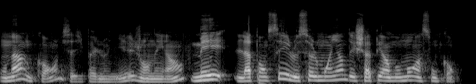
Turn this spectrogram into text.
on a un camp, il ne s'agit pas de le nier, j'en ai un, mais la pensée est le seul moyen d'échapper un moment à son camp.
